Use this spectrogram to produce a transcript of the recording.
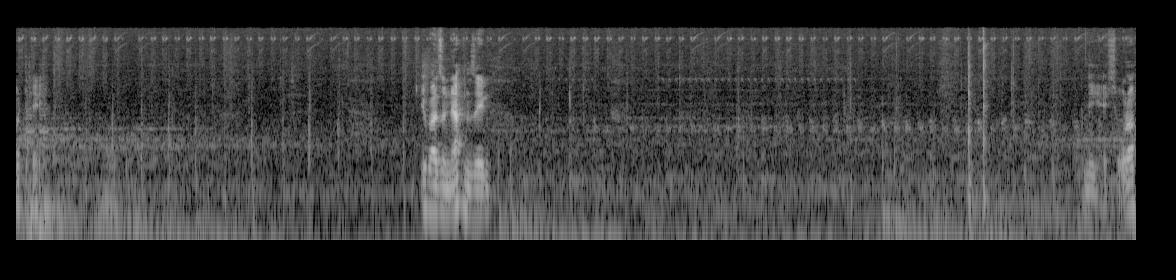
Gott, ey. Überall so Nervensägen. Nee, echt, oder?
